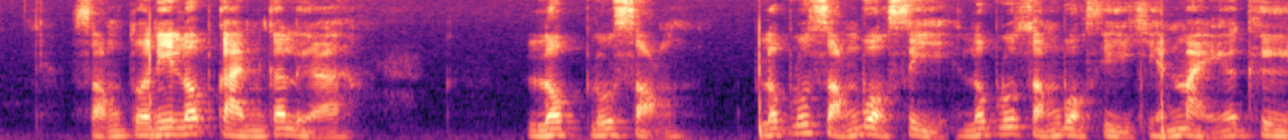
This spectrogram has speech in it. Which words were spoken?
4 2ตัวนี้ลบกันก็เหลือ ลบรูท2ลบรูท2บวก4ลบรูท2บวก4เขียนใหม่ก็คือ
